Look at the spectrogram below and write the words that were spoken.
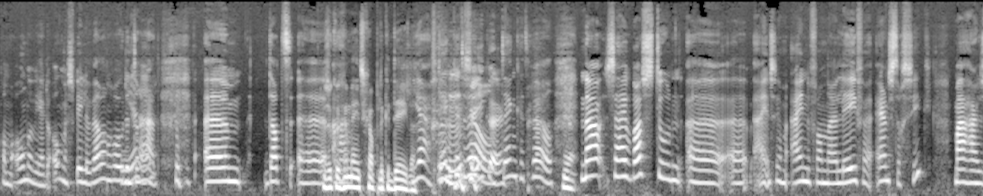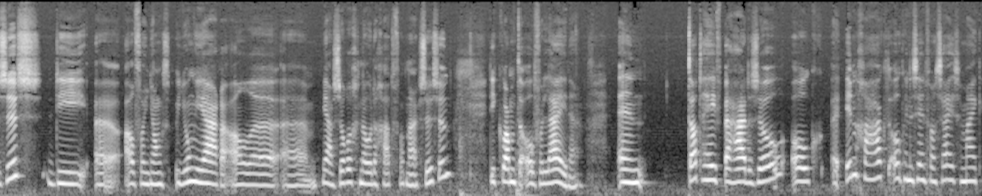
van mijn oma weer, de oma spelen wel een rode Ja. draad. Ehm, dat, eh, Dat is ook een haar- gemeenschappelijke deler. Ja, denk Mhm, het wel. zeker. Denk het wel. Ja. Nou, zij was toen eh, eh, eind, zeg maar, einde van haar leven ernstig ziek. Maar haar zus, die eh, al van jong, jonge jaren al eh, ehm, ja, zorg nodig had van haar zussen, die kwam te overlijden. En dat heeft bij haar er zo ook eh, ingehakt. Ook in de zin van, zei ze, Mike,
